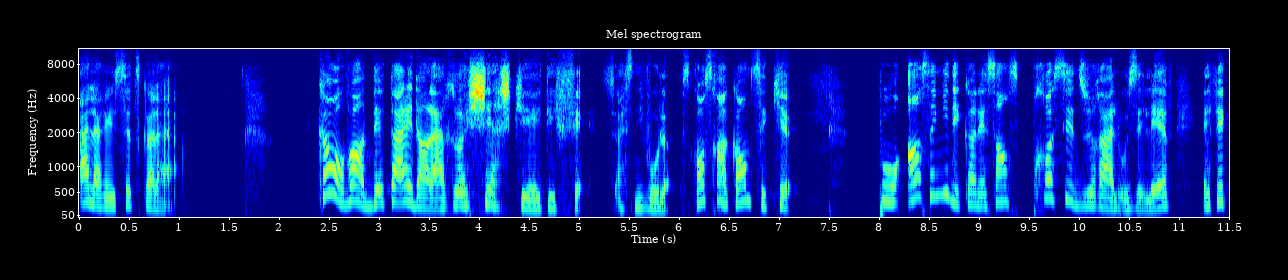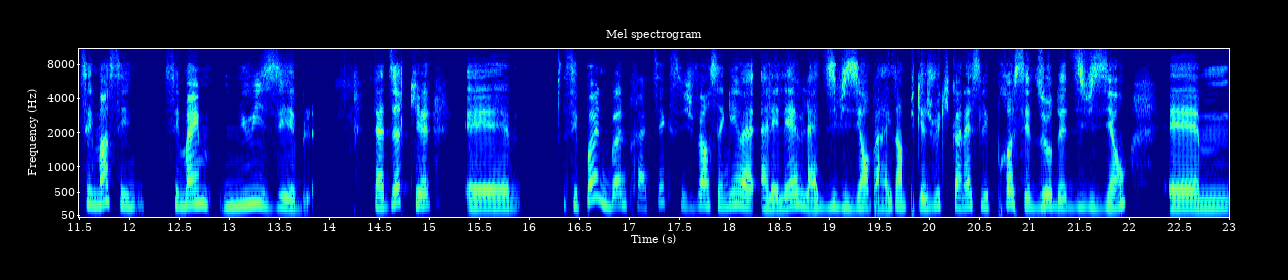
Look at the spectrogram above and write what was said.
à la réussite scolaire. Quand on va en détail dans la recherche qui a été faite à ce niveau-là, ce qu'on se rend compte, c'est que pour enseigner des connaissances procédurales aux élèves, effectivement, c'est même nuisible. C'est-à-dire que euh, ce n'est pas une bonne pratique si je veux enseigner à, l'élève la division, par exemple, puis que je veux qu'il connaisse les procédures de division. Euh,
